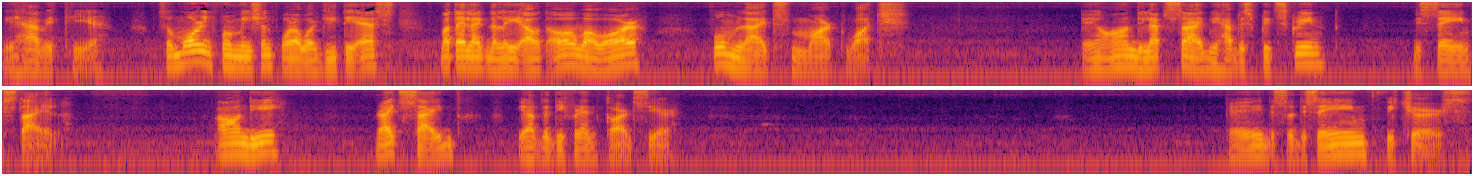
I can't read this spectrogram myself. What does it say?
we have it here so more information for our GTS but I like the layout of our FOOM Lite smartwatch. Okay, on the left side, we have the split screen, the same style. On the right side, we have the different cards here. Okay, this is the same features.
